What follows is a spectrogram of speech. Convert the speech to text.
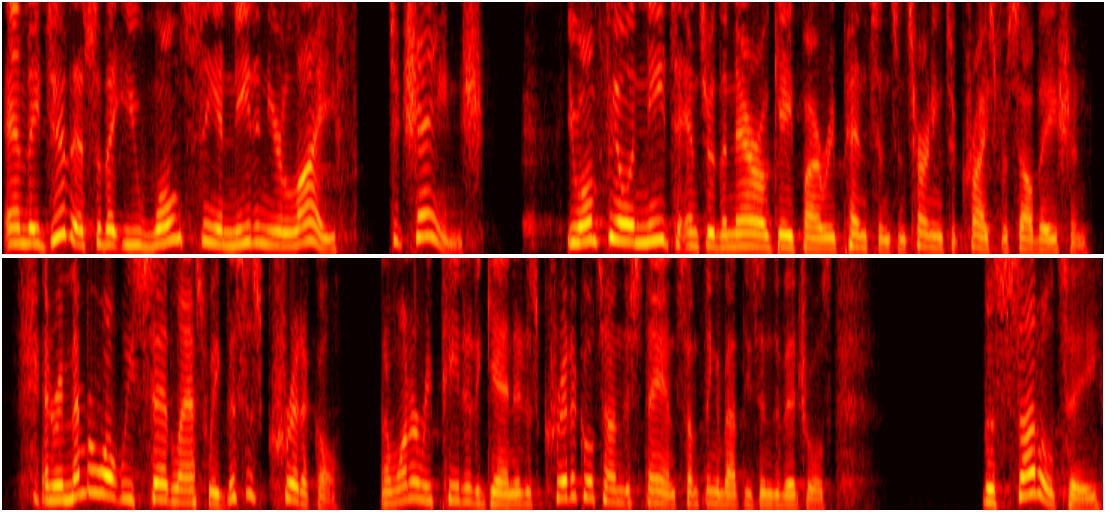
And they do this so that you won't see a need in your life to change. You won't feel a need to enter the narrow gate by repentance and turning to Christ for salvation. And remember what we said last week. This is critical. And I want to repeat it again. It is critical to understand something about these individuals. The subtlety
